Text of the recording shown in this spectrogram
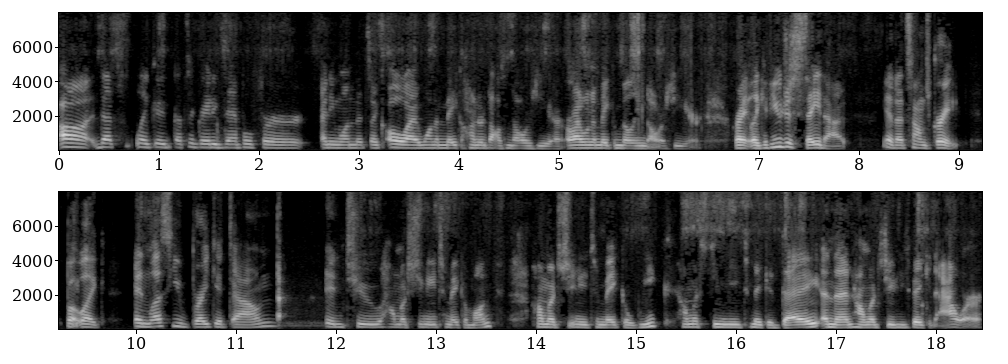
uh, that's like a, that's a great example for anyone that's like, oh, I want to make a hundred thousand dollars a year, or I want to make a million dollars a year, right? Like if you just say that, yeah, that sounds great, but like unless you break it down into how much you need to make a month, how much you need to make a week, how much do you need to make a day, and then how much do you need to make an hour,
